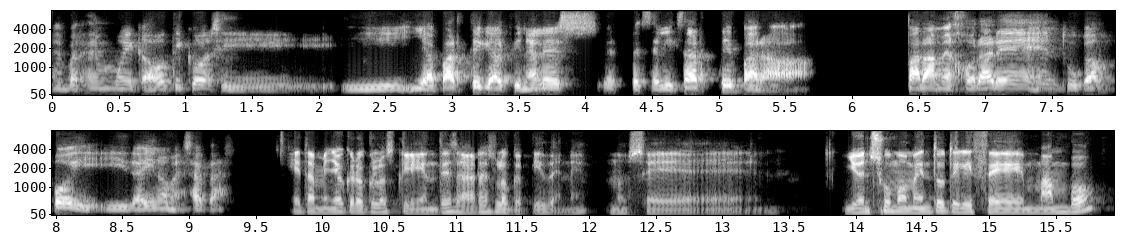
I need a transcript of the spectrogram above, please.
Me parecen muy caóticos y, aparte que al final es especializarte para, para mejorar en, tu campo y, de ahí no me sacas. Y también yo creo que los clientes ahora es lo que piden, ¿eh? No sé, yo en su momento utilicé Mambo,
